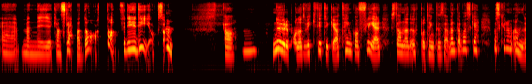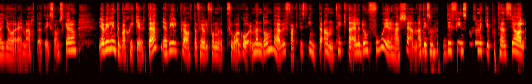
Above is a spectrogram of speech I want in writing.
Eh, men ni kan släppa datorn, för det är ju det också. Mm. Ja. Mm. Nu är du på något viktigt tycker jag. Tänk om fler stannade upp och tänkte så här, vänta vad ska, vad ska de andra göra i mötet? Liksom? Ska de, jag vill inte bara skicka ut det, jag vill prata för jag vill fånga upp frågor, men de behöver faktiskt inte anteckna, eller de får ju det här sen. Att liksom, mm. det finns så mycket potential,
